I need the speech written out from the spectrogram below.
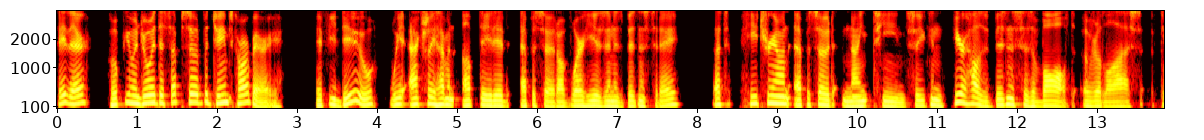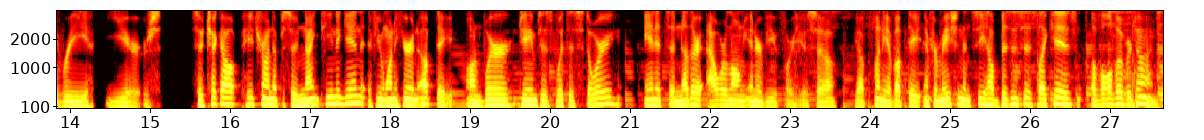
Hey there. Hope you enjoyed this episode with James Carberry. If you do, we actually have an updated episode of where he is in his business today. That's Patreon episode 19. So you can hear how his business has evolved over the last three years. So check out Patreon episode 19 again if you want to hear an update on where James is with his story. And it's another hour long interview for you. So you have plenty of update information and see how businesses like his evolve over time.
